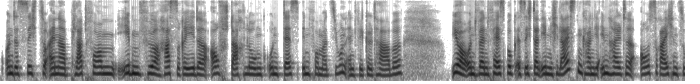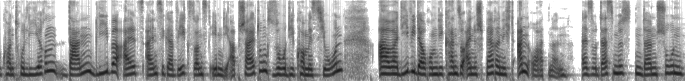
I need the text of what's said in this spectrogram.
und es sich zu einer Plattform eben für Hassrede, Aufstachelung und Desinformation entwickelt habe. Ja, und wenn Facebook es sich dann eben nicht leisten kann, die Inhalte ausreichend zu kontrollieren, dann bliebe als einziger Weg sonst eben die Abschaltung, so die Kommission. Aber die wiederum, die kann so eine Sperre nicht anordnen. Also das müssten dann schon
